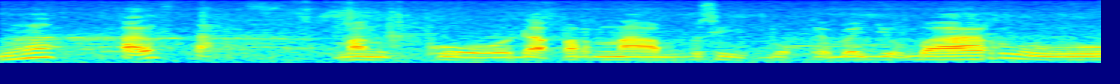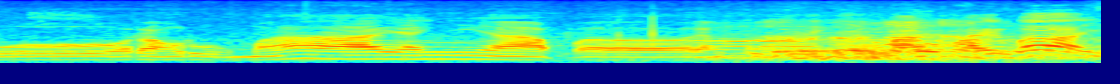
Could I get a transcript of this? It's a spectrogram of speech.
Hah? Pak Ustaz. Manku udah pernah sibuk ke baju baru orang rumah yang nyiap eh, yang penting pakai bayi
